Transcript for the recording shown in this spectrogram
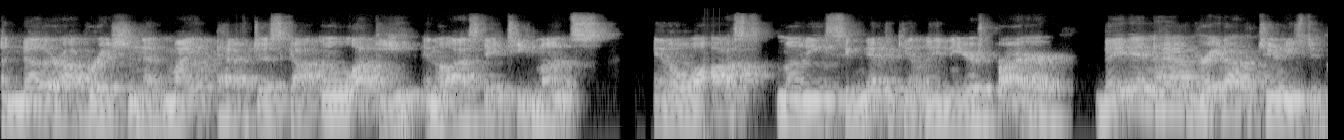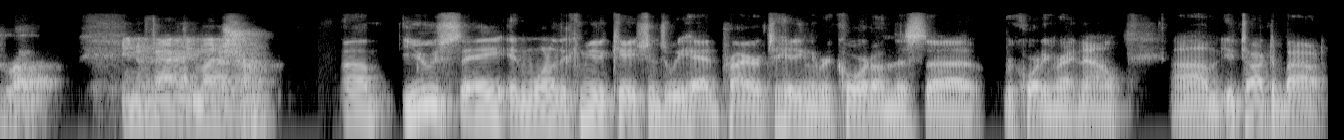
another operation that might have just gotten lucky in the last 18 months and lost money significantly in the years prior, they didn't have great opportunities to grow. And in fact, they might have shrunk. Um, you say in one of the communications we had prior to hitting the record on this uh, recording right now, um, you talked about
